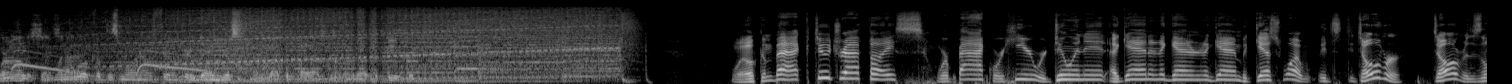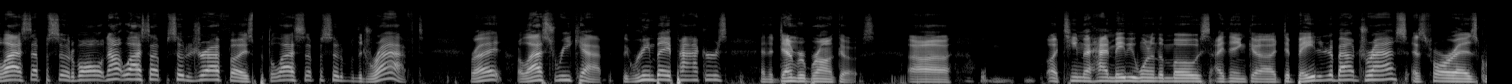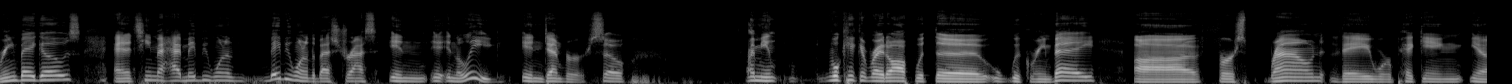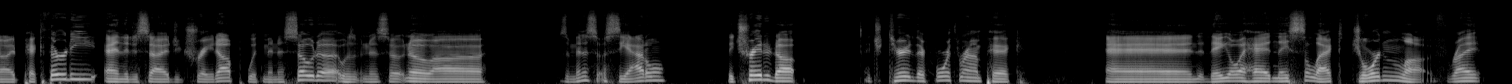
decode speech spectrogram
We're on the same When I woke up this morning, I was feeling pretty dangerous. Nothing about the past, nothing about the future. Welcome back to Draft Vice. We're back. We're here. We're doing it again and again and again. But guess what? It's it's over. It's over. This is the last episode of all. Not last episode of Draft Vice, but the last episode of the draft. Right? Our last recap: the Green Bay Packers and the Denver Broncos. Uh, a team that had maybe one of the most, I think, uh, debated about drafts as far as Green Bay goes, and a team that had maybe one of maybe one of the best drafts in in the league in Denver. So. I mean, we'll kick it right off with the with Green Bay. Uh, first round, they were picking, you know, at pick thirty, and they decided to trade up with Minnesota. It was it Minnesota? No, uh, was it Minnesota? Seattle? They traded up. They traded their fourth round pick, and they go ahead and they select Jordan Love, right?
